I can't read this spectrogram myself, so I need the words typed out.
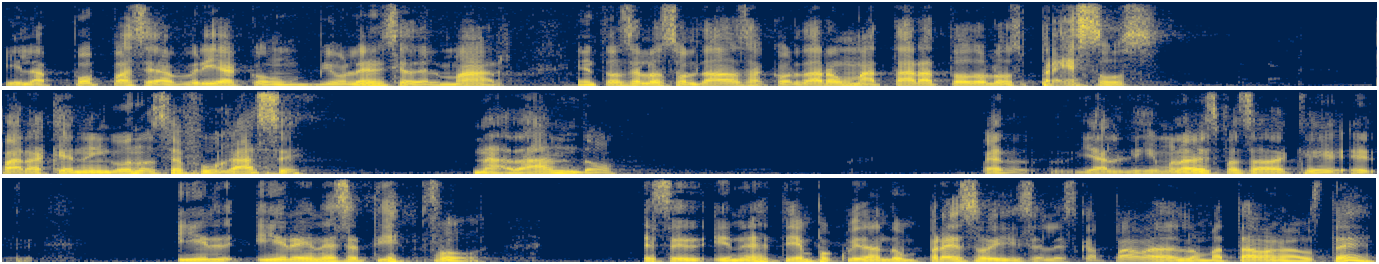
y la popa se abría con violencia del mar. Entonces los soldados acordaron matar a todos los presos para que ninguno se fugase, nadando. Bueno, ya le dijimos la vez pasada que eh, ir, ir en ese tiempo, ese, en ese tiempo cuidando un preso y se le escapaba, lo mataban a usted.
